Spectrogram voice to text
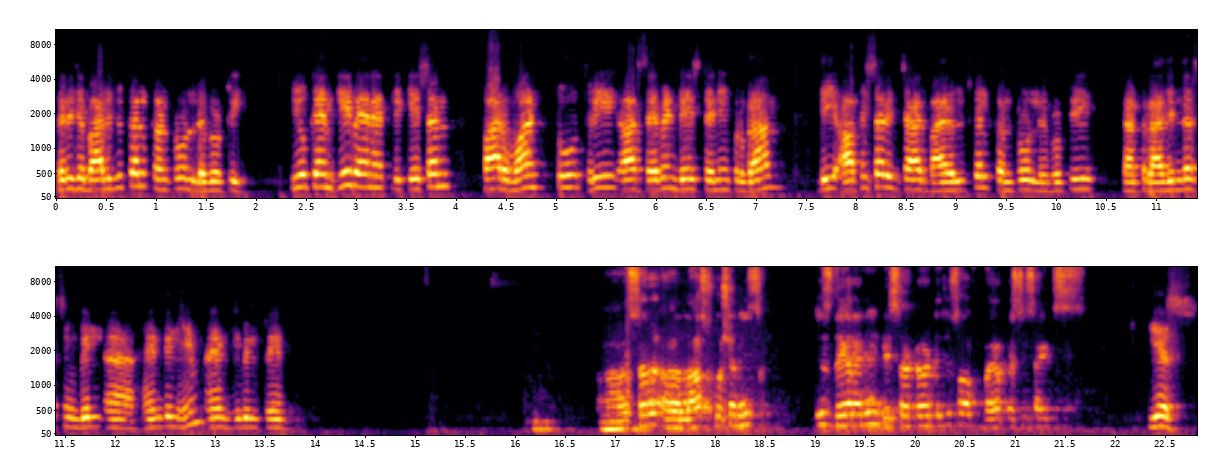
there is a biological control laboratory. You can give an application for one, two, three, or seven days training program. The officer in charge biological control laboratory, Dr. Rajinder Singh, will uh, handle him and he will train him. Uh, sir, uh, last question is: Is there any disadvantages of biopesticides? Yes.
